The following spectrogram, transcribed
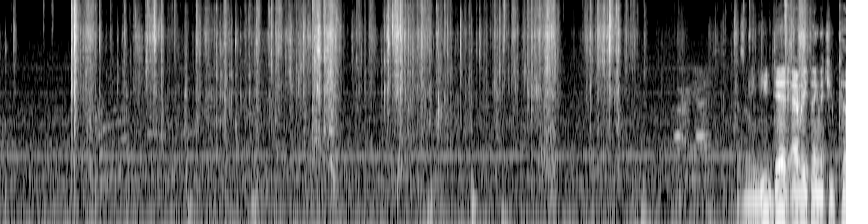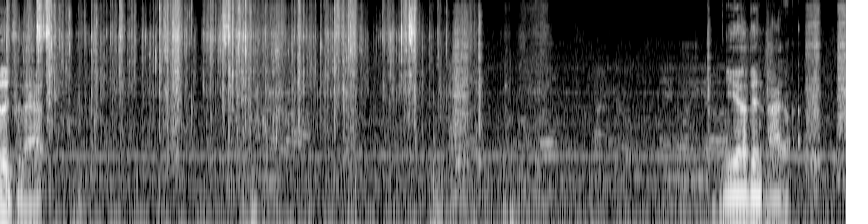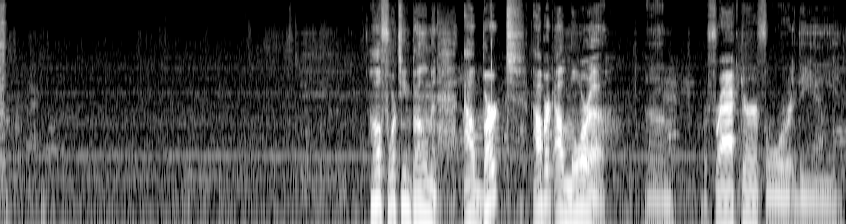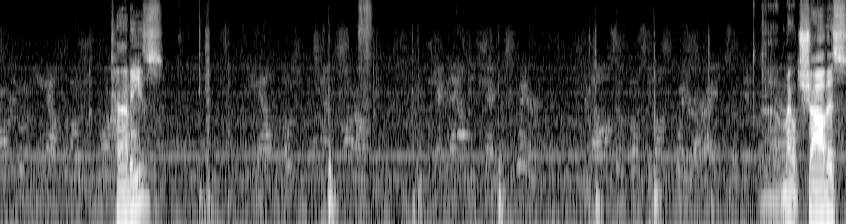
did everything that you could for that. Yeah, then I... Oh, 14 Bowman. Albert, Albert Almora. Um, refractor for the Cubbies. Michael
